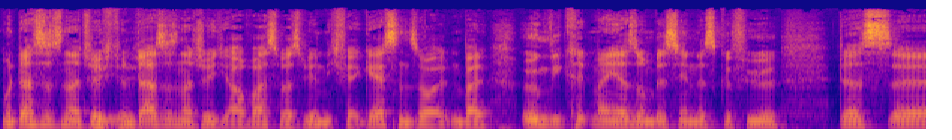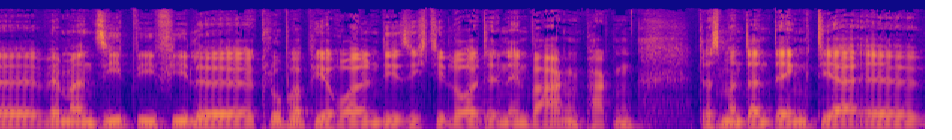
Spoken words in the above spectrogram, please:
Und das ist natürlich Richtig. und das ist natürlich auch was, was wir nicht vergessen sollten, weil irgendwie kriegt man ja so ein bisschen das Gefühl, dass äh, wenn man sieht, wie viele Klopapierrollen, die sich die Leute in den Wagen packen, dass man dann denkt, ja, äh,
